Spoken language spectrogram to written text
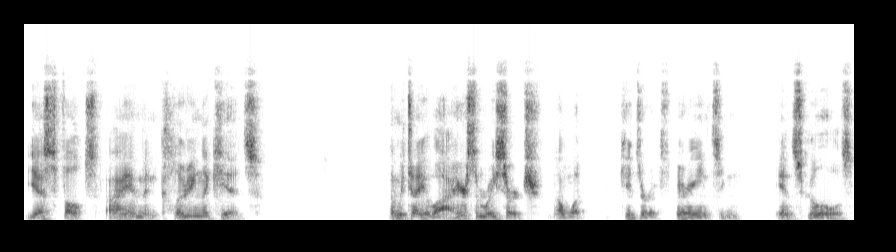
Yes, folks, I am including the kids. Let me tell you why. Here's some research on what kids are experiencing in schools.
